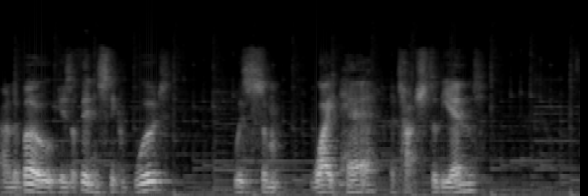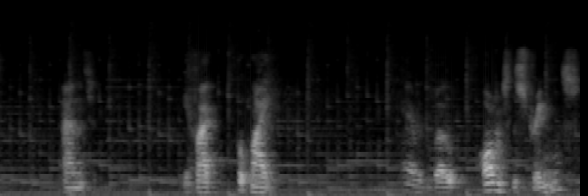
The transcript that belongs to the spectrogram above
And a bow is a thin stick of wood with some white hair attached to the end. And if I put my hair of the bow onto the strings,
